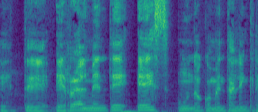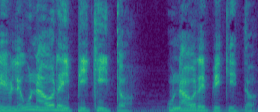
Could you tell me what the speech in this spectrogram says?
Este, y realmente es un documental increíble. Una hora y piquito. Una hora y piquito.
